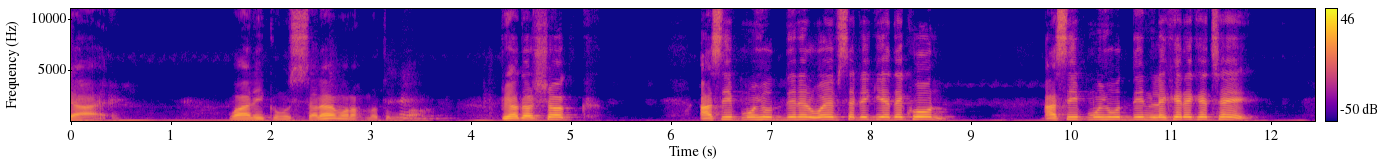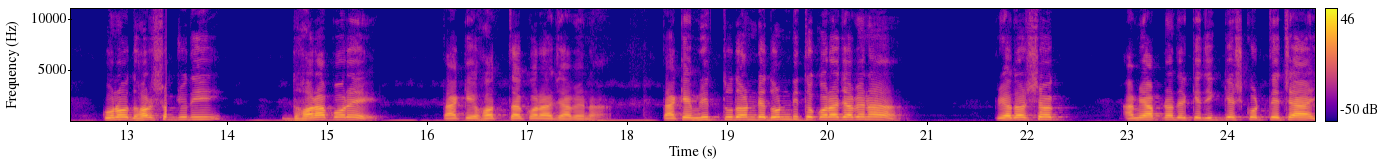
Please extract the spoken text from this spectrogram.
চায়। ওয়ালাইকুম আসসালাম রহমতুল্লাহ প্রিয় দর্শক, আসিফ মহিউদ্দিনের ওয়েবসাইটে গিয়ে দেখুন, আসিফ মহিউদ্দিন লিখে রেখেছে, কোনো ধর্ষক যদি ধরা পড়ে, তাকে হত্যা করা যাবে না। তাকে মৃত্যুদণ্ডে দণ্ডিত করা যাবে না। প্রিয় দর্শক, আমি আপনাদেরকে জিজ্ঞেস করতে চাই,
